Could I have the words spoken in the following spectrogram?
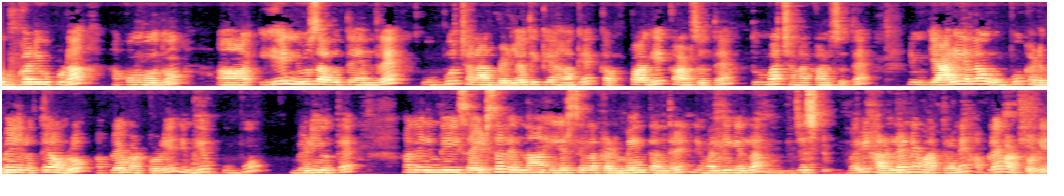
ಉಬ್ಬುಗಳಿಗೂ ಕೂಡ ಹಾಕೊಬೋದು. ಏನು ಯೂಸ್ ಆಗುತ್ತೆ ಅಂದರೆ ಉಬ್ಬು ಚೆನ್ನಾಗಿ ಬೆಳೆಯೋದಕ್ಕೆ ಹಾಗೆ ಕಪ್ಪಾಗಿ ಕಾಣಿಸುತ್ತೆ, ತುಂಬ ಚೆನ್ನಾಗಿ ಕಾಣಿಸುತ್ತೆ. ನಿಮ್, ಯಾರಿಗೆಲ್ಲ ಉಬ್ಬು ಕಡಿಮೆ ಇರುತ್ತೆ ಅವರು ಅಪ್ಲೈ ಮಾಡ್ಕೊಳ್ಳಿ, ನಿಮಗೆ ಉಬ್ಬು ಬೆಳೆಯುತ್ತೆ. ಹಾಗೆ ನಿಮಗೆ ಈ ಸೈಡ್ಸಲ್ಲೆಲ್ಲ ಹೇರ್ಸ್ ಎಲ್ಲ ಕಡಿಮೆ ಅಂತಂದರೆ ನೀವು ಅಲ್ಲಿಗೆಲ್ಲ ಜಸ್ಟ್ ಬರೀ ಹರಳೆಣ್ಣೆ ಮಾತ್ರನೇ ಅಪ್ಲೈ ಮಾಡ್ಕೊಳ್ಳಿ.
